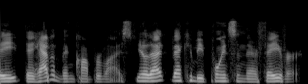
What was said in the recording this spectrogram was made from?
they they haven't been compromised. You know that that can be points in their favor.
